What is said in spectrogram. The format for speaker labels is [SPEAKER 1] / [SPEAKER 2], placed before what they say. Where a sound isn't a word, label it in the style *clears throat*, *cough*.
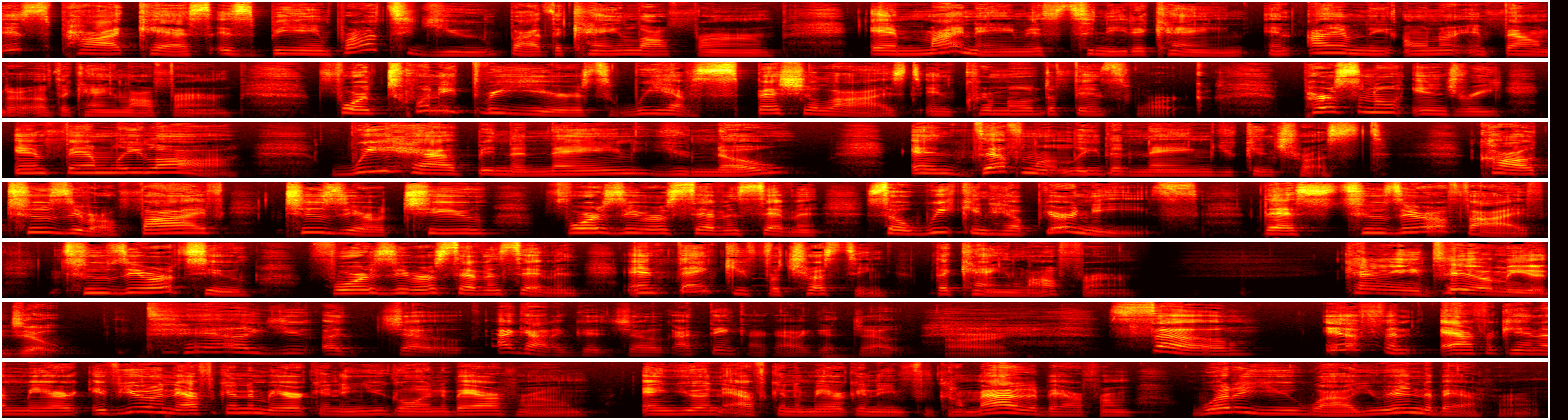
[SPEAKER 1] This podcast is being brought to you by the Cain Law Firm, and my name is Tanita Cain, and I am the owner and founder of the Cain Law Firm. For 23 years, we have specialized in criminal defense work, personal injury, and family law. We have been the name you know and definitely the name you can trust. Call 205 202 4077 so we can help your needs. That's 205 202 4077. And thank you for trusting the Cain Law Firm.
[SPEAKER 2] Cain, tell me a joke.
[SPEAKER 1] Tell you a joke. I got a good joke. I think I got a good joke.
[SPEAKER 2] All right.
[SPEAKER 1] So, if an African American, if you're an African American and you go in the bathroom, and you're an African American and if you come out of the bathroom, what are you while you're in the bathroom?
